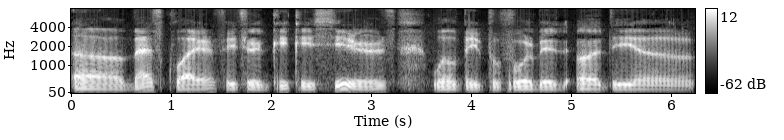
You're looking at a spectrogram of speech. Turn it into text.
uh, Mass Choir featuring Kiki Shears will be performing on the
